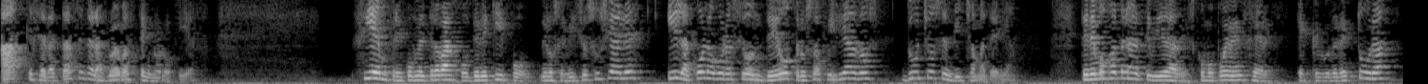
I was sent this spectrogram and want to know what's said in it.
a que se adaptasen a las nuevas tecnologías siempre con el trabajo del equipo de los servicios sociales y la colaboración de otros afiliados duchos en dicha materia. Tenemos otras actividades como pueden ser el club de lectura,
